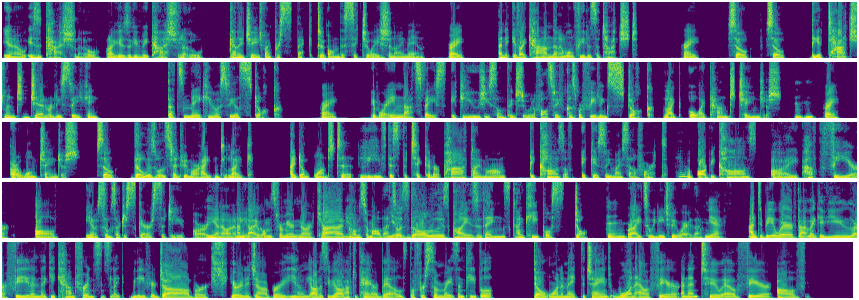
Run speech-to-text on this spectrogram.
You know, is it cash flow? Like, is it giving me cash flow? Can I change my perspective on the situation I'm in? Right. And if I can, then I won't feel as attached. Right. So, so the attachment, generally speaking, that's making us feel stuck. Right. If we're in that space, it's usually something to do with a false belief because we're feeling stuck like, oh, I can't change it Mm-hmm. right? Or I won't change it. So those ones tend to be more heightened, like I don't want to leave this particular path I'm on because of it gives me my self worth, or because I have fear of you know some sort of scarcity, or you know what I mean. and that I, comes from your nurture. uh, it Yeah. comes from all that. So it's those kinds of things can keep us stuck, Mm. right? So we need to be aware of that. Yeah. And to be aware of that, like if you are feeling like you can't, for instance, like leave your job or you're in a job where, you know, obviously we all have to pay our bills, but for some reason people don't want to make the change. One, out of fear, and then two, out of fear of,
